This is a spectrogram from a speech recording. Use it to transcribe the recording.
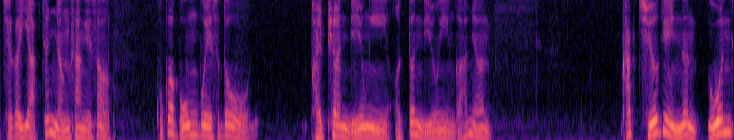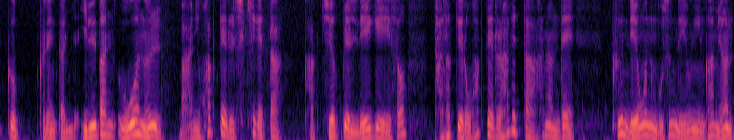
제가 이 앞전 영상에서 국가보훈부에서도 발표한 내용이 어떤 내용인가 하면 각 지역에 있는 의원급 그러니까 일반 의원을 많이 확대를 시키겠다. 각 지역별 4개에서 5개로 확대를 하겠다 하는데 그 내용은 무슨 내용인가 하면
